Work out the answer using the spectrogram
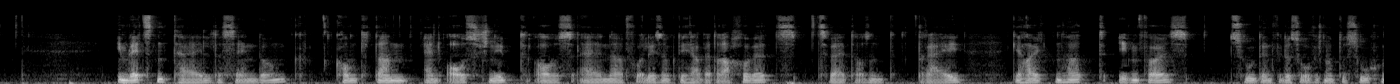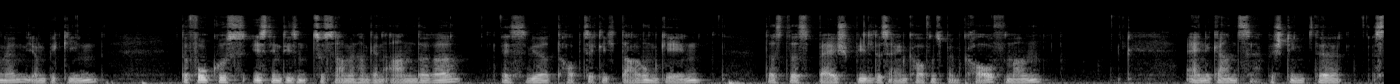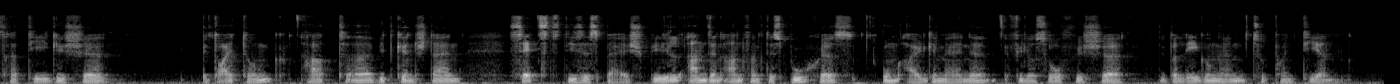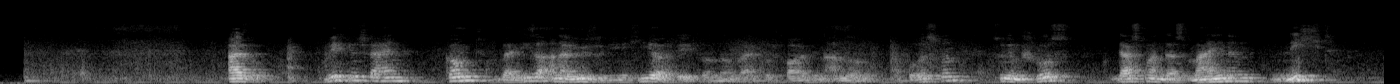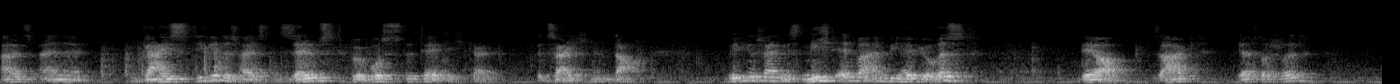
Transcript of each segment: Im letzten Teil der Sendung kommt dann ein Ausschnitt aus einer Vorlesung, die Herbert Rachowitz 2000 3 gehalten hat, ebenfalls zu den philosophischen Untersuchungen, ihrem Beginn. Der Fokus ist in diesem Zusammenhang ein anderer. Es wird hauptsächlich darum gehen, dass das Beispiel des Einkaufens beim Kaufmann eine ganz bestimmte strategische Bedeutung hat. Äh, Wittgenstein setzt dieses Beispiel an den Anfang des Buches, um allgemeine philosophische Überlegungen zu pointieren. Also, Wittgenstein kommt bei dieser Analyse, die nicht hier steht, sondern weit verstreut in anderen Aphorismen, zu dem Schluss, dass man das Meinen nicht als eine geistige, das heißt selbstbewusste Tätigkeit bezeichnen darf. Wittgenstein ist nicht etwa ein Behaviorist, der sagt, erster Schritt,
